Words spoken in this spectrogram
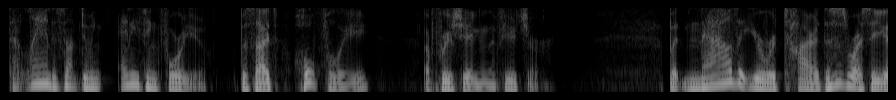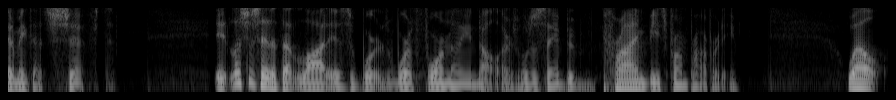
that land is not doing anything for you besides hopefully appreciating in the future. But now that you're retired, this is where I say you got to make that shift it, let's just say that that lot is worth, worth $4 million. We'll just say a prime beachfront property. Well,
